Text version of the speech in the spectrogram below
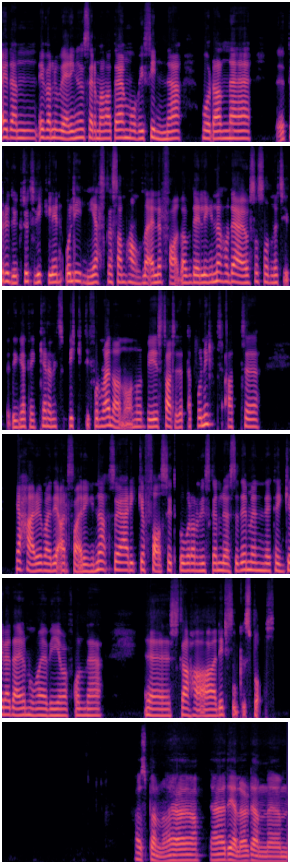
i den evalueringen ser man at det må vi finne hvordan eh, produktutvikling og linje skal samhandle, eller fagavdelingene. Og det er jo også sånne type ting jeg tenker er litt viktig for meg da nå når vi starter dette på nytt. at uh, jeg har jo med de erfaringene, så jeg har ikke fasit på hvordan vi skal løse det, men jeg tenker at det er jo noe vi i hvert fall skal ha litt fokus på. Ja, spennende. Jeg, jeg deler den um,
